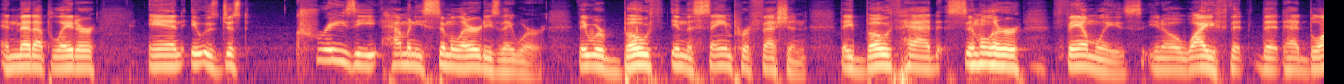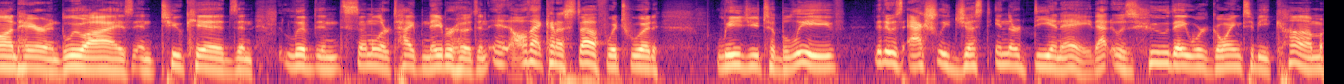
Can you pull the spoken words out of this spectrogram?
and met up later, and it was just crazy how many similarities they were. They were both in the same profession. They both had similar families, you know, a wife that that had blonde hair and blue eyes and two kids and lived in similar type neighborhoods and, and all that kind of stuff which would lead you to believe that it was actually just in their DNA. That was who they were going to become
